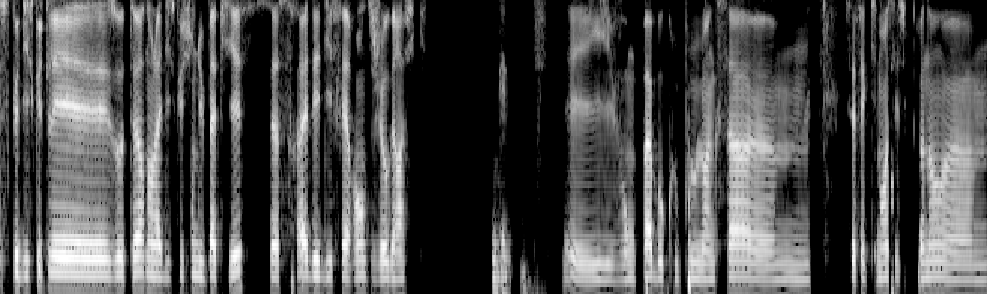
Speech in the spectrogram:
Ce que discutent les auteurs dans la discussion du papier, ça serait des différences géographiques. Ok. Et ils vont pas beaucoup plus loin que ça. c'est effectivement assez surprenant.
